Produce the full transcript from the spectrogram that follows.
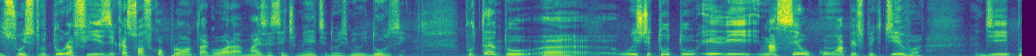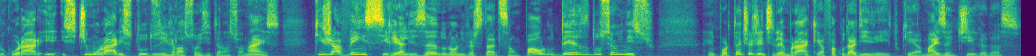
e sua estrutura física só ficou pronta agora, mais recentemente, 2012. Portanto, uh, o Instituto ele nasceu com a perspectiva de procurar e estimular estudos em relações internacionais que já vem se realizando na Universidade de São Paulo desde o seu início. É importante a gente lembrar que a Faculdade de Direito, que é a mais antiga das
